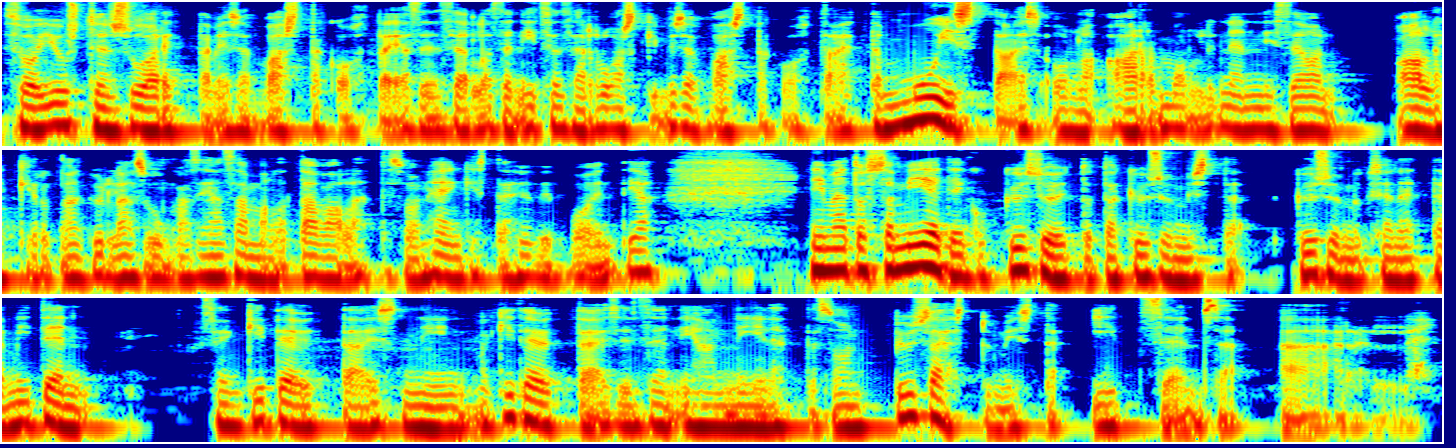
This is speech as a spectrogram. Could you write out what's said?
Se on just sen suorittamisen vastakohta ja sen sellaisen itsensä ruoskimisen vastakohta, että muistaisi olla armollinen, niin se on, allekirjoitan kyllä sun kanssa ihan samalla tavalla, että se on henkistä hyvinvointia. Niin mä tuossa mietin, kun kysyit tuota kysymystä, kysymyksen, että miten sen kiteyttäisi, niin mä kiteyttäisin sen ihan niin, että se on pysästymistä itsensä äärelle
